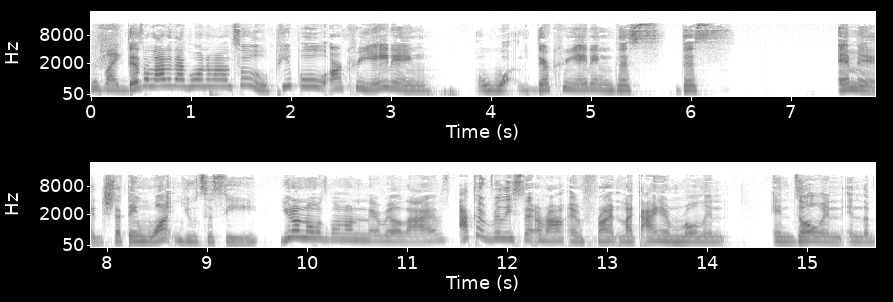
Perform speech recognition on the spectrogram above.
It's like there's a lot of that going around too. People are creating what they're creating this this image that they want you to see. You don't know what's going on in their real lives. I could really sit around in front like I am rolling and doing in the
